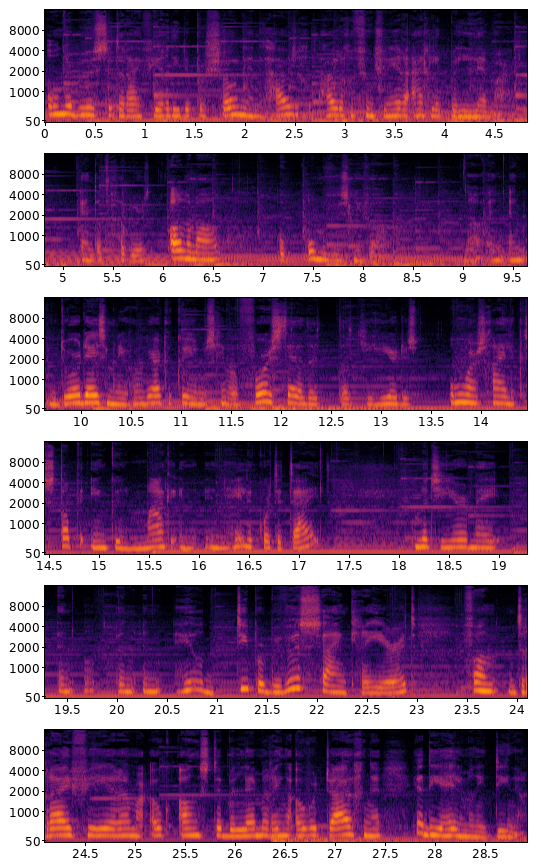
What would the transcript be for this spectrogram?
onderbewuste drijfveren die de persoon in het huidige, huidige functioneren eigenlijk belemmert. En dat gebeurt allemaal op onbewust niveau. Nou, en, en door deze manier van werken kun je misschien wel voorstellen dat, dat je hier dus onwaarschijnlijke stappen in kunt maken in, in een hele korte tijd. Omdat je hiermee een, een, een heel dieper bewustzijn creëert van drijfveren, maar ook angsten, belemmeringen, overtuigingen ja, die je helemaal niet dienen.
